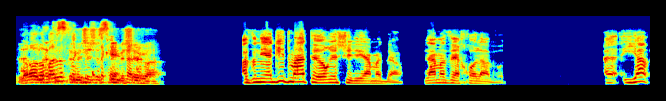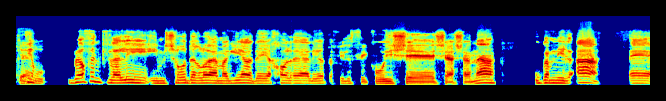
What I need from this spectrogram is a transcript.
לא, לא באנו לשחק משחקים קלים. אז אני אגיד מה התיאוריה של ים הדר, למה זה יכול לעבוד. אה, כן. תראו, באופן כללי, אם שרודר לא היה מגיע, עוד יכול היה להיות אפילו סיכוי ש, שהשנה, הוא גם נראה, אה,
